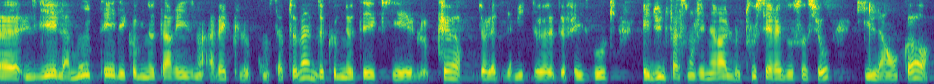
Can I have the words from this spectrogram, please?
euh, lier la montée des communautarismes avec le concept même de communauté qui est le cœur de la dynamique de, Facebook et d'une façon générale de tous ces réseaux sociaux qui, là encore,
